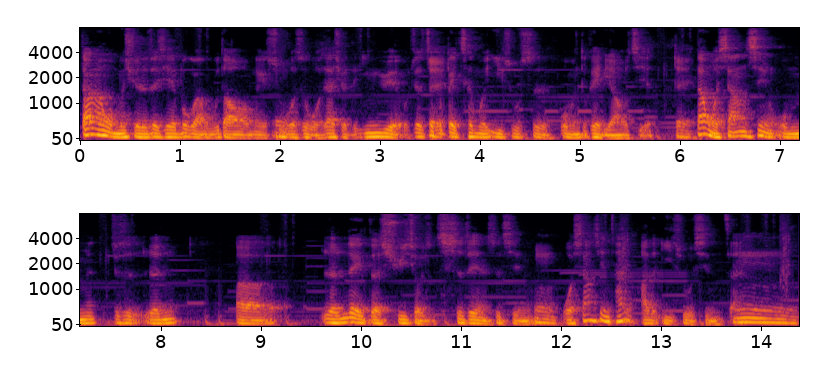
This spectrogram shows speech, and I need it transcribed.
当然我们学的这些，不管舞蹈、美术，或是我在学的音乐，我觉得这个被称为艺术，是我们都可以了解。对，但我相信我们就是人，呃。人类的需求是这件事情，嗯，我相信它有它的艺术性在。嗯，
